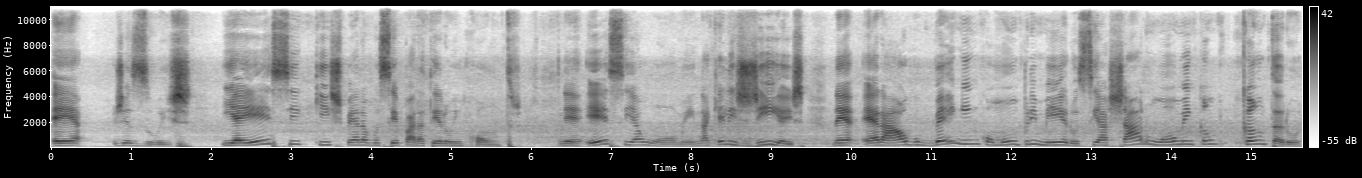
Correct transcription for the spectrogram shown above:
é Jesus. E é esse que espera você para ter um encontro. Né? Esse é o homem. Naqueles dias, né, era algo bem incomum primeiro se achar um homem cântaro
